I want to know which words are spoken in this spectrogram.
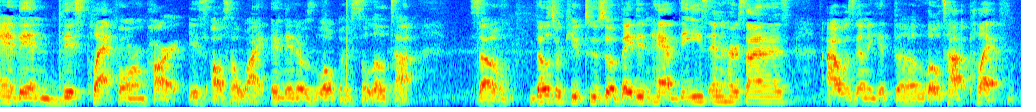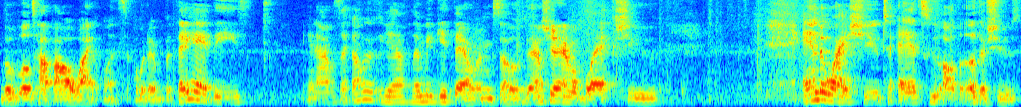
And then this platform part is also white. And then it was low, it's a low top. So those were cute too. So if they didn't have these in her size, I was gonna get the low top plat, the low top all white ones or whatever. But they had these, and I was like, oh yeah, let me get that one. So now she'll have a black shoe and a white shoe to add to all the other shoes.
